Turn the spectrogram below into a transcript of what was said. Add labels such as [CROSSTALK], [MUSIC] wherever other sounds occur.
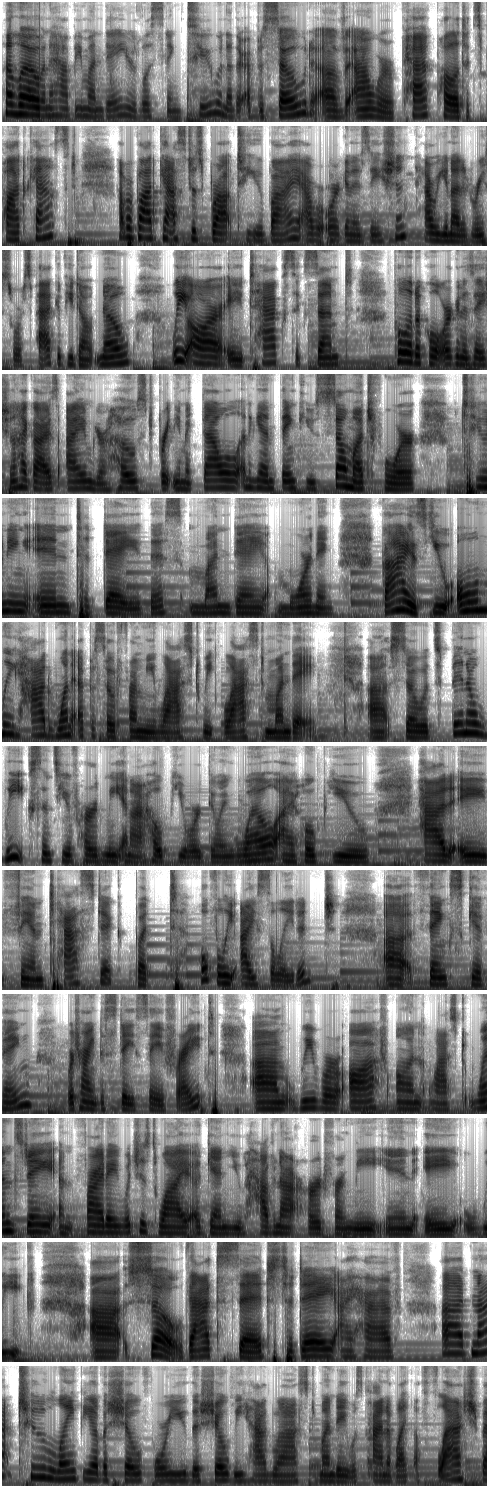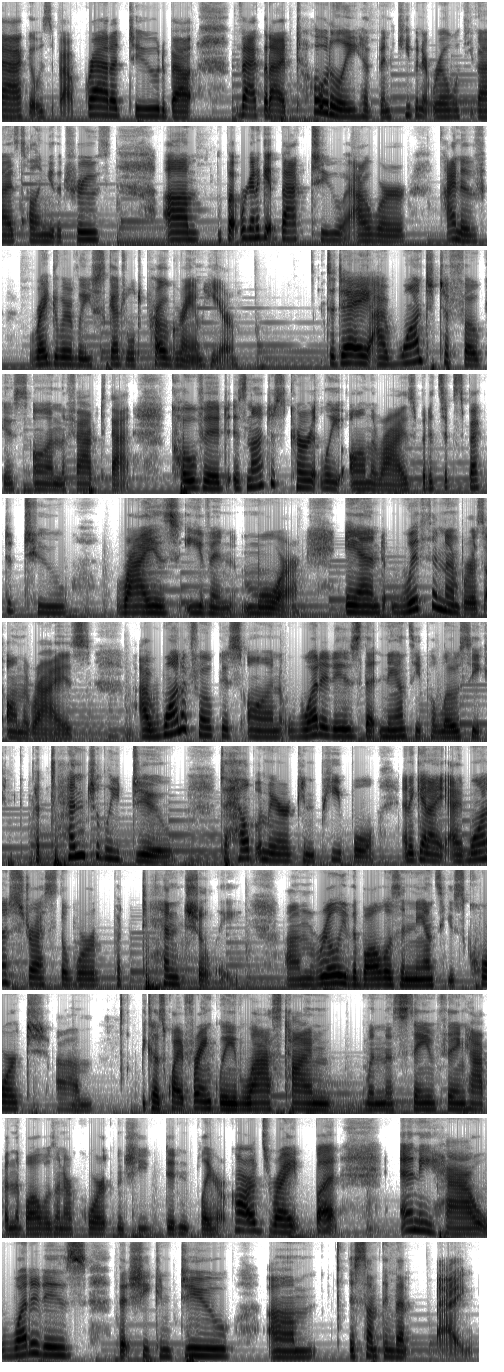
Hello and happy Monday. You're listening to another episode of our PAC Politics Podcast. Our podcast is brought to you by our organization, our United Resource PAC. If you don't know, we are a tax exempt political organization. Hi, guys. I am your host, Brittany McDowell. And again, thank you so much for tuning in today, this Monday morning. Guys, you only had one episode from me last week, last Monday. Uh, so it's been a week since you've heard me, and I hope you are doing well. I hope you had a fantastic but hopefully isolated uh, Thanksgiving. We're trying to stay safe, right? Um, we were off on last Wednesday and Friday, which is why, again, you have not heard from me in a week. Uh, so, that said, today I have uh, not too lengthy of a show for you. The show we had last Monday was kind of like a flashback. It was about gratitude, about the fact that I totally have been keeping it real with you guys, telling you the truth. Um, but we're going to get back to our kind of regularly scheduled program here. Today, I want to focus on the fact that COVID is not just currently on the rise, but it's expected to rise even more. And with the numbers on the rise, I want to focus on what it is that Nancy Pelosi can potentially do to help American people. And again, I, I want to stress the word potentially. Um, really, the ball is in Nancy's court um, because, quite frankly, last time when the same thing happened, the ball was in her court and she didn't play her cards right. But anyhow, what it is that she can do um, is something that I,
